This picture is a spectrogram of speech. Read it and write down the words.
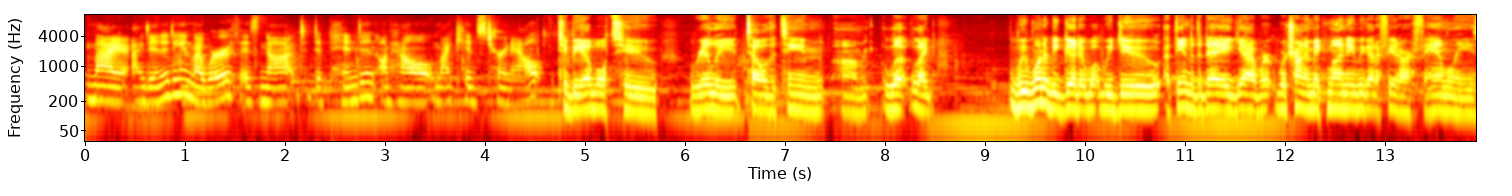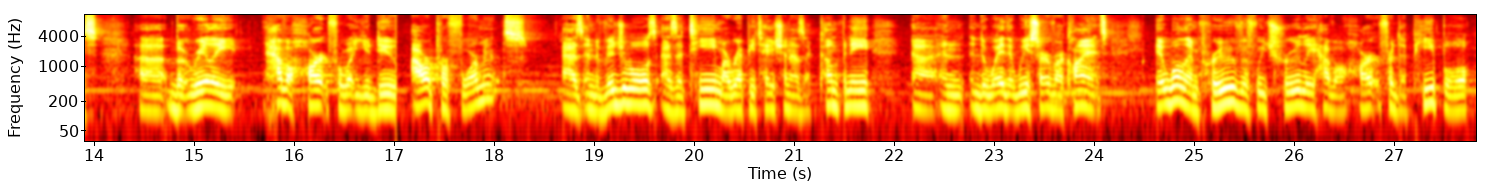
my identity and my worth is not dependent on how my kids turn out. To be able to really tell the team, um, look, like we want to be good at what we do. At the end of the day, yeah, we're, we're trying to make money, we got to feed our families, uh, but really have a heart for what you do. Our performance as individuals, as a team, our reputation as a company, uh, and, and the way that we serve our clients, it will improve if we truly have a heart for the people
